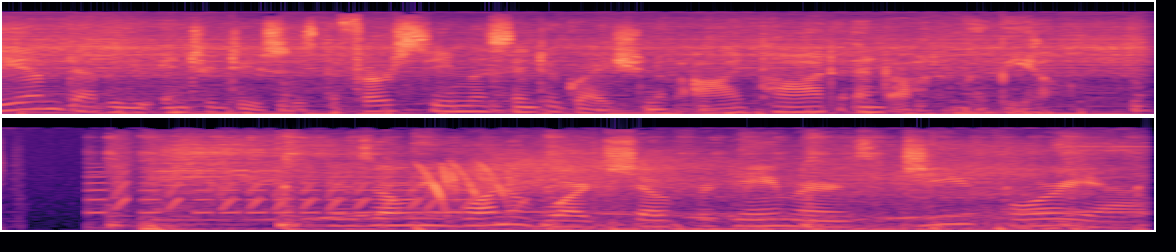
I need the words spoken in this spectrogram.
BMW introduces the first seamless integration of iPod and automobile. There's only one award show for gamers, G4ia,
